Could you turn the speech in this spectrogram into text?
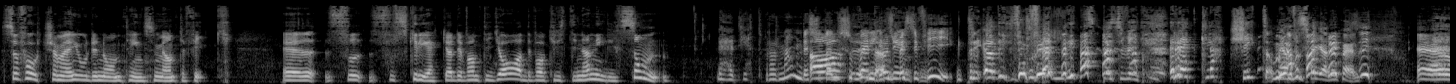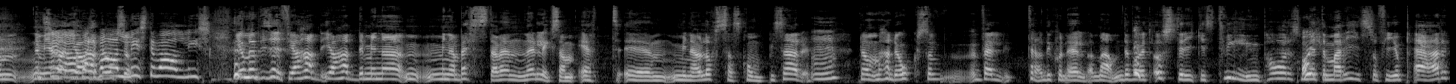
Så fort som jag gjorde någonting som jag inte fick. eh, Så, så skrek jag, det var inte jag, det var Kristina Nilsson. Det här är ett jättebra namn dessutom. det är så väldigt ja, det- specifikt. Ja, det är väldigt specifikt. Rätt klatschigt om jag får säga det själv. Ehm, nej, jag, jag, jag bara, det hade var också... Alice, det var Alice. Ja men precis, jag hade, jag hade mina, mina bästa vänner liksom, ett, eh, mina låtsaskompisar. Mm. De hade också väldigt traditionella namn. Det var ett österrikiskt tvillingpar som Oj. hette Marie-Sofie och Per.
